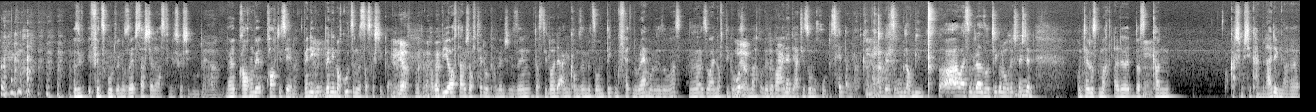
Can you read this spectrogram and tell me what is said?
Also ich finde es gut, wenn du Selbstdarsteller hast, finde ich es richtig gut. Ja, Ne, brauchen wir, braucht die Szene. Wenn die, Mhm. wenn die noch gut sind, ist das richtig geil. ja. Aber wie oft habe ich auf Tattoo Convention gesehen, dass die Leute angekommen sind mit so einem dicken, fetten Ram oder sowas. Ne? So einen auf dicke Hose Ja. gemacht. Oder da war Okay. einer, der hat hier so ein rotes Hemd angehabt, Krawatte, Ja. der ist rumgelaufen wie, oh, weißt du, da so Chicolo schlechthin. Und Tattoos gemacht, Alter, das Mhm. kann, oh Gott, ich möchte hier keinen beleidigen, aber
